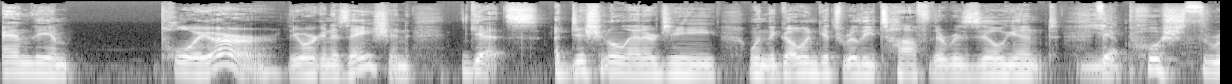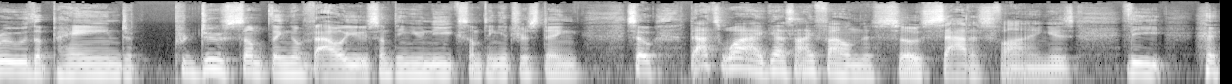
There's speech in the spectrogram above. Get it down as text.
And the employer, the organization, gets additional energy. When the going gets really tough, they're resilient. Yep. They push through the pain to produce something of value, something unique, something interesting. So that's why I guess I found this so satisfying is the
